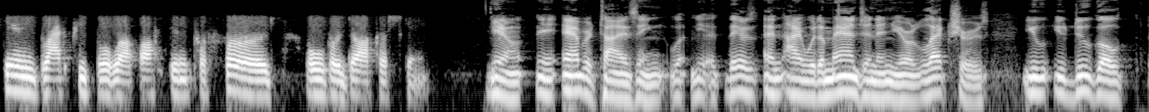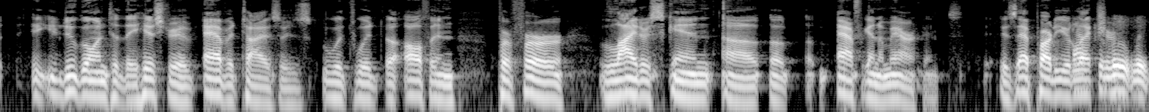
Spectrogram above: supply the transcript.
skinned black people are often preferred over darker skin. Yeah, advertising. There's, and I would imagine in your lectures, you you do go, you do go into the history of advertisers, which would uh, often prefer lighter skinned uh, uh, African Americans. Is that part of your lecture? Absolutely.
